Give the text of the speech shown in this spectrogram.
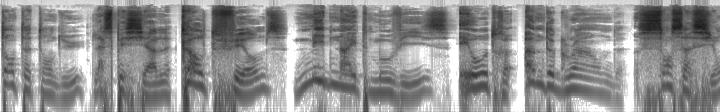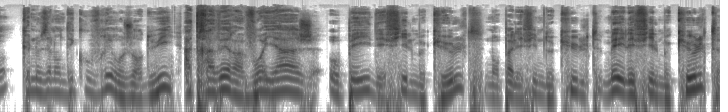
tant attendue, la spéciale Cult Films, Midnight Movies et autres underground sensations que nous allons découvrir aujourd'hui à travers un voyage au pays des films cultes, non pas les films de culte, mais les films cultes.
